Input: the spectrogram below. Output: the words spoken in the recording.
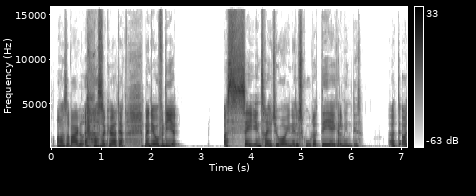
Og så bakkede jeg, og så kørte jeg. Men det er jo fordi, at at se en 23-årig i en elscooter, det er ikke almindeligt. Og, og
